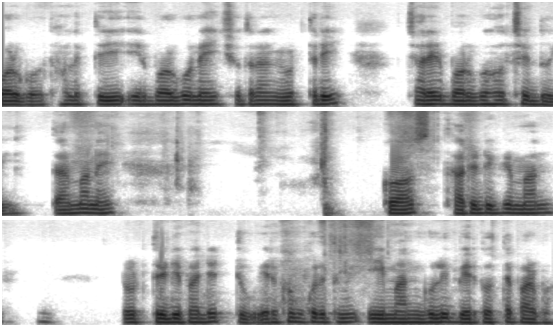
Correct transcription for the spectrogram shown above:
বর্গ, তাহলে থ্রি এর বর্গ নেই, সুতরাং রুট থ্রি চারের বর্গ হচ্ছে দুই। তার মানে কস থার্টি ডিগ্রি মান রুট থ্রি ডিভাইডেড টু এরকম করে তুমি এই মানগুলি বের করতে পারবা।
